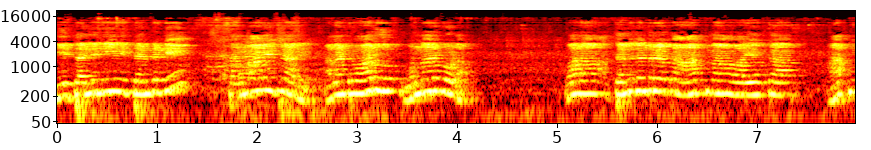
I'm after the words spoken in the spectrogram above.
నీ తల్లిని నీ తండ్రిని సన్మానించాలి. అలాంటి వారు ఉన్నారు కూడా. వాళ్ళ తల్లిదండ్రుల యొక్క ఆత్మ వారి యొక్క ఆత్మ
